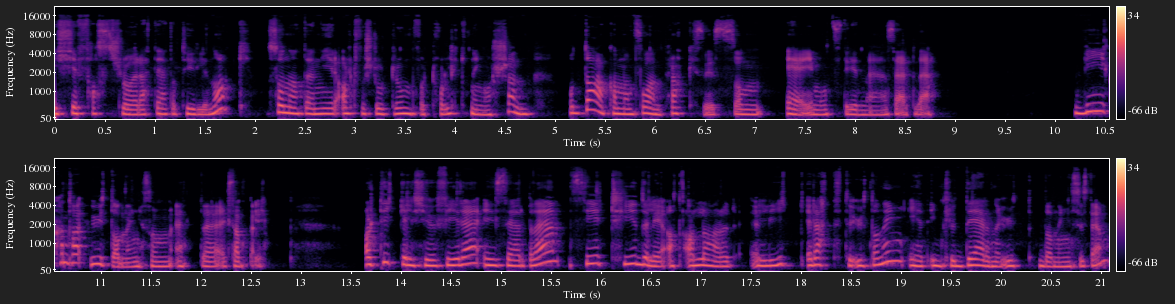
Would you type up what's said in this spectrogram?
ikke fastslår rettigheter tydelig nok, sånn at den gir altfor stort rom for tolkning og skjønn. Og da kan man få en praksis som er i motstrid med CRPD. Vi kan ta utdanning som et eh, eksempel. Artikkel 24 i CRPD sier tydelig at alle har lik rett til utdanning i et inkluderende utdanningssystem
